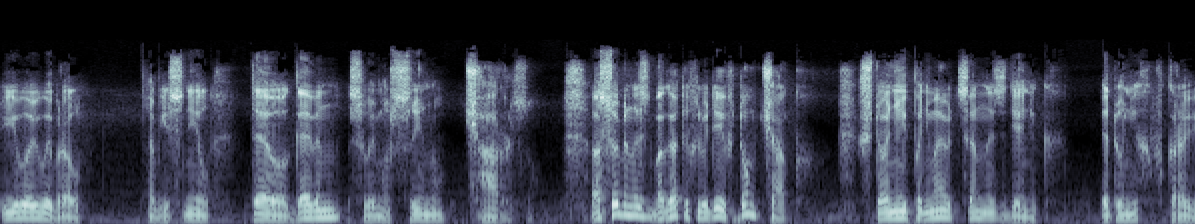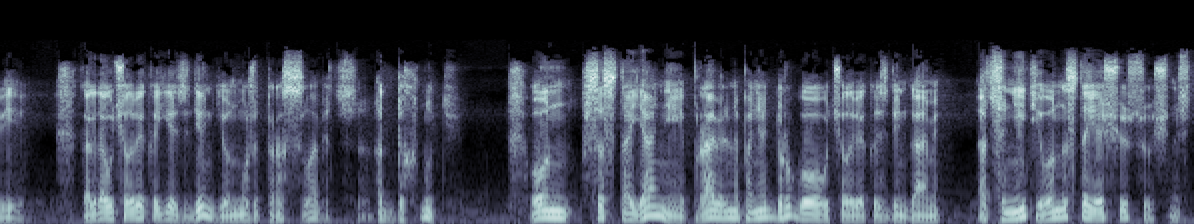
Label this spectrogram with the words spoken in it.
его и выбрал», — объяснил Тео Гевин своему сыну Чарльзу. «Особенность богатых людей в том, Чак, что они понимают ценность денег. Это у них в крови. Когда у человека есть деньги, он может расслабиться, отдохнуть. Он в состоянии правильно понять другого человека с деньгами, оценить его настоящую сущность.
